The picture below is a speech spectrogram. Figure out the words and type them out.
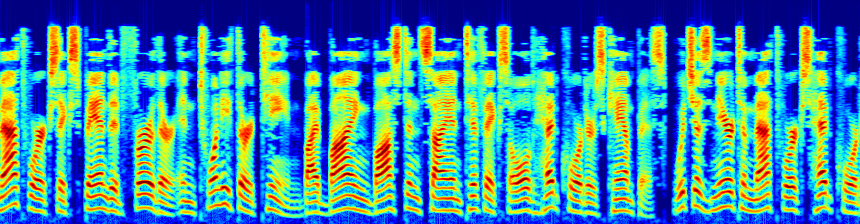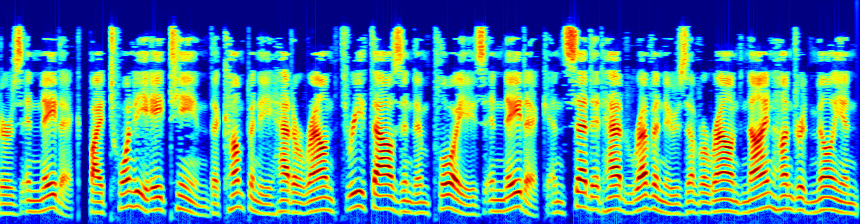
MathWorks expanded further in 2013 by buying Boston Scientific's old headquarters campus, which is near to MathWorks headquarters in Natick. By 2018, the company had around 3,000 employees in Natick and said it had revenues of around $900 million.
